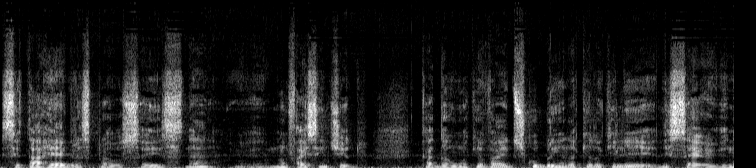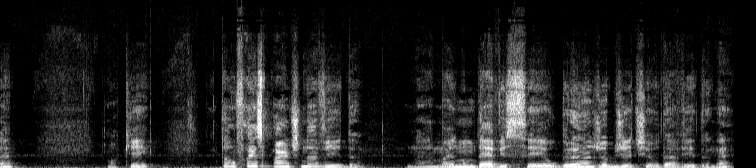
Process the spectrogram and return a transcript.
citar regras para vocês, né? Não faz sentido. Cada um é que vai descobrindo aquilo que lhe, lhe serve, né? Ok? Então faz parte da vida, né? mas não deve ser o grande objetivo da vida, né?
